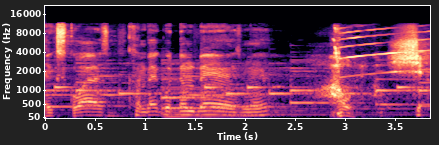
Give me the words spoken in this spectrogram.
X squads, come back with them bands, man. Holy shit.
